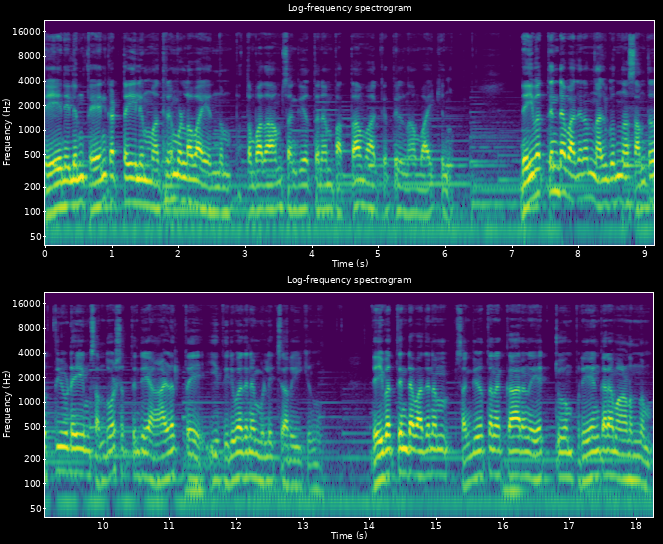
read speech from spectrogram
തേനിലും തേൻകട്ടയിലും മധുരമുള്ളവ എന്നും പത്തൊമ്പതാം സങ്കീർത്തനം പത്താം വാക്യത്തിൽ നാം വായിക്കുന്നു. ദൈവത്തിന്റെ വചനം നൽകുന്ന സംതൃപ്തിയുടെയും സന്തോഷത്തിന്റെ ആഴത്തെ ഈ തിരുവചനം വിളിച്ചറിയിക്കുന്നു. ദൈവത്തിന്റെ വചനം സങ്കീർത്തനക്കാരന് ഏറ്റവും പ്രിയങ്കരമാണെന്നും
